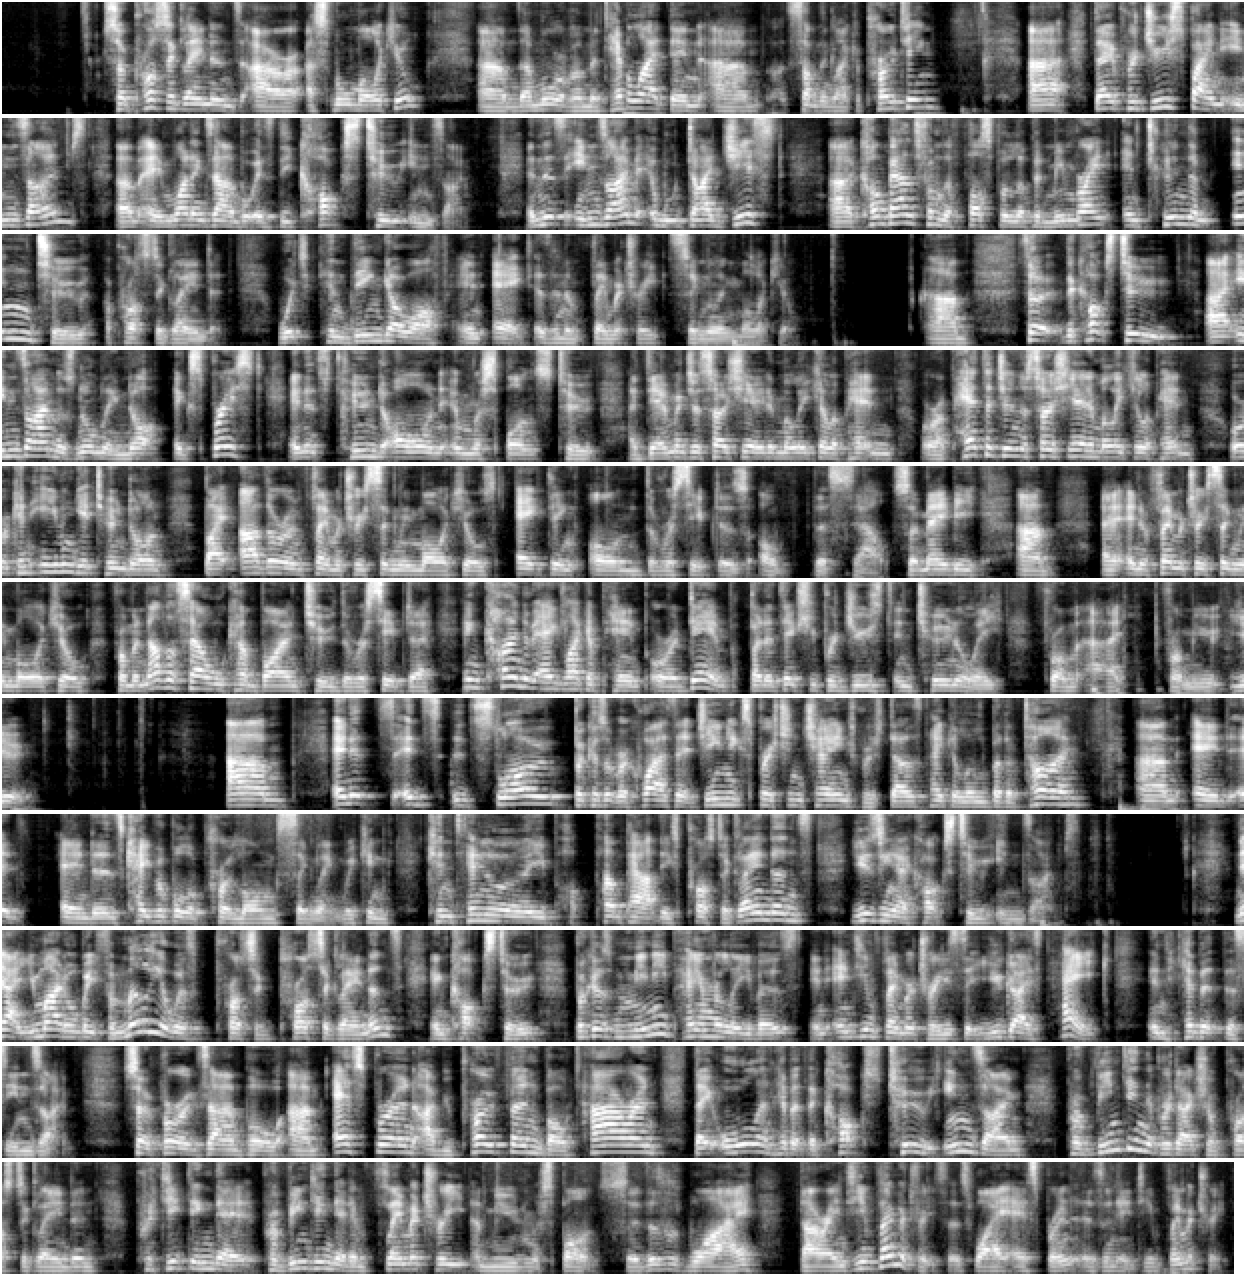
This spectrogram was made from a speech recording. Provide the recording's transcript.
So prostaglandins are a small molecule. Um, they're more of a metabolite than um, something like a protein. Uh, they are produced by an enzymes, um, and one example is the COX-2 enzyme. And this enzyme it will digest uh, compounds from the phospholipid membrane and turn them into a prostaglandin, which can then go off and act as an inflammatory signaling molecule. Um, so the COX2 uh, enzyme is normally not expressed and it's turned on in response to a damage associated molecular pattern or a pathogen associated molecular pattern, or it can even get turned on by other inflammatory signaling molecules acting on the receptors of the cell. So maybe um, an inflammatory signaling molecule from another cell will come bind to the receptor and kind of act like a PAMP or a DAMP, but it's actually produced internally from uh, from you. you. Um, and it's it's it's slow because it requires that gene expression change, which does take a little bit of time, um, and it and is capable of prolonged signaling. We can continually pump out these prostaglandins using our COX-2 enzymes. Now, you might all be familiar with prostaglandins and COX-2 because many pain relievers and anti-inflammatories that you guys take inhibit this enzyme. So for example, um, aspirin, ibuprofen, Voltaren, they all inhibit the COX-2 enzyme, preventing the production of prostaglandin, protecting that, preventing that inflammatory immune response. So this is why they're anti-inflammatories. That's why aspirin is an anti-inflammatory.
